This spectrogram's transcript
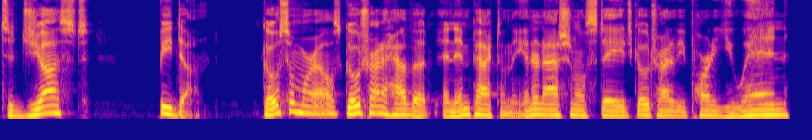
to just be done. Go somewhere else. Go try to have a, an impact on the international stage. Go try to be part of UN.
